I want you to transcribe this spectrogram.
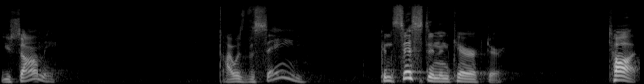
You saw me. I was the same, consistent in character, taught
